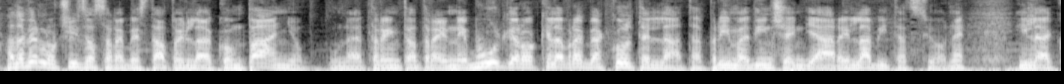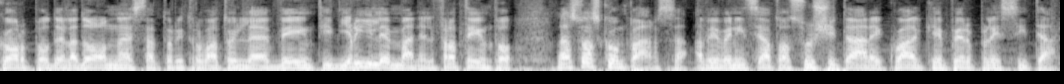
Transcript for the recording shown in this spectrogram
Ad averla uccisa sarebbe stato il compagno, un 33enne bulgaro che l'avrebbe accoltellata prima di incendiare l'abitazione. Il corpo della donna è stato ritrovato il 20 di aprile, ma nel frattempo la sua scomparsa aveva iniziato a suscitare qualche perplessità.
